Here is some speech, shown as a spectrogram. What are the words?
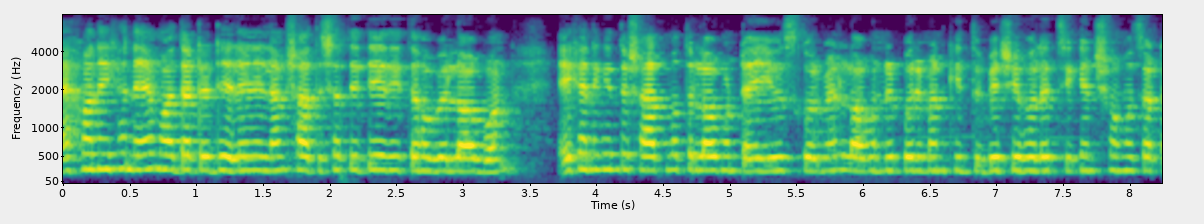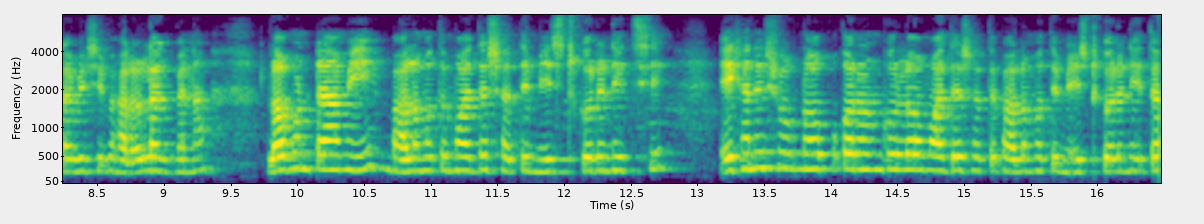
এখন এখানে ময়দাটা ঢেলে নিলাম, সাথে সাথে দিয়ে দিতে হবে লবণ। এখানে কিন্তু স্বাদ মতো লবণটা ইউজ করবেন। লবণের পরিমাণ কিন্তু বেশি হলে চিকেন সমোসাটা বেশি ভালো লাগবে না। লবণটা আমি ভালো মতো ময়দার সাথে মিক্সড করে নিচ্ছি। এখানে শুকনো উপকরণগুলো ময়দার সাথে ভালো মতো মিক্সড করে নিতে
